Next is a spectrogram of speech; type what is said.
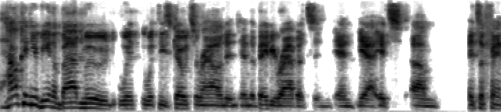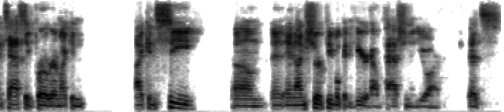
How can you be in a bad mood with with these goats around and, and the baby rabbits and and yeah, it's um it's a fantastic program. I can I can see um and, and I'm sure people can hear how passionate you are. That's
